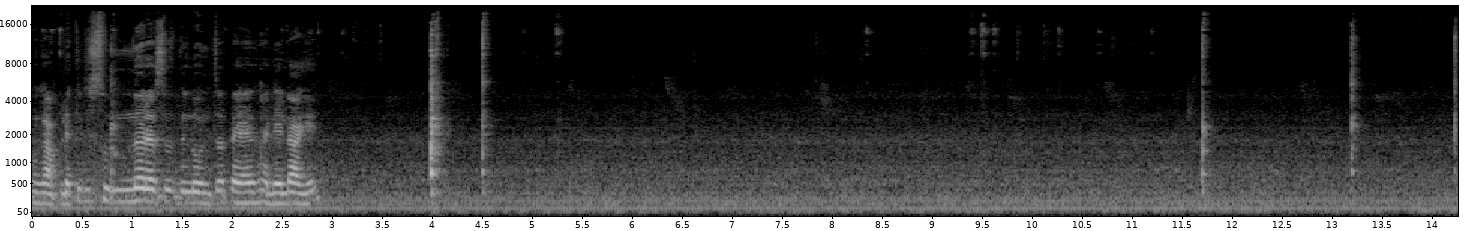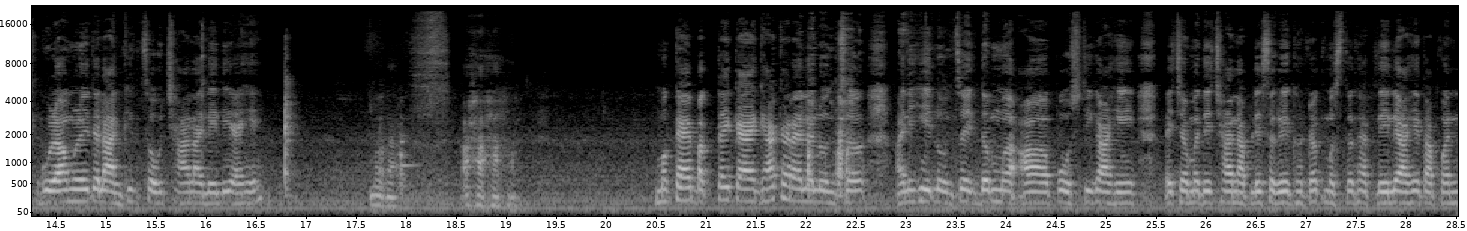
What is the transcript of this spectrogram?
मग आपलं किती सुंदर असं लोणचं तयार झालेलं आहे. गुळामुळे त्याला आणखी चव छान आलेली आहे. बघा. हा हा हा मग काय बघताय काय? घ्या करायला लोणचं. आणि हे लोणचं एकदम पौष्टिक आहे. याच्यामध्ये छान आपले सगळे घटक मस्त घातलेले आहेत. आपण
